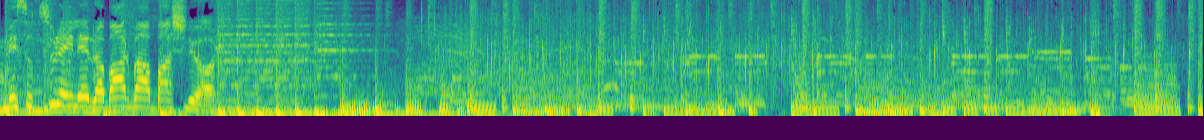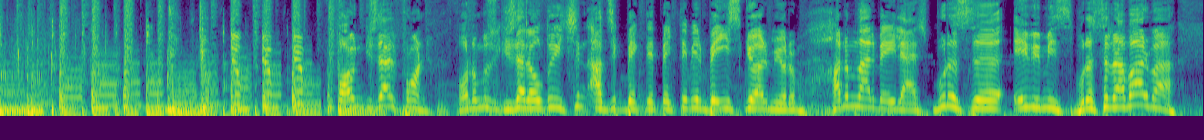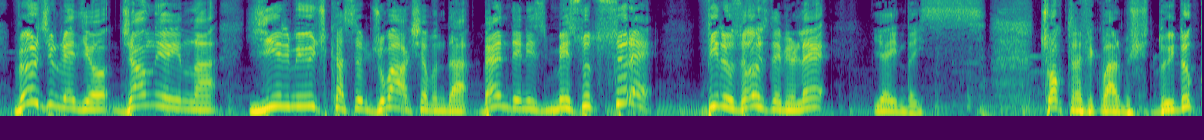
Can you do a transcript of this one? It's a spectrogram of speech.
Mesut Süreyle Rabarba başlıyor. Fon güzel fon. Fonumuz güzel olduğu için azıcık bekletmekte bir beis görmüyorum. Hanımlar beyler burası evimiz. Burası Rabarba. Virgin Radio canlı yayınla 23 Kasım Cuma akşamında ben Deniz Mesut Süre Firuze Özdemir'le yayındayız. Çok trafik varmış duyduk.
